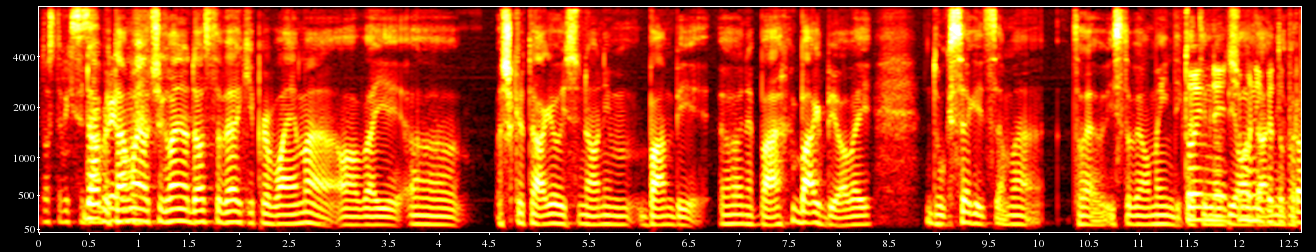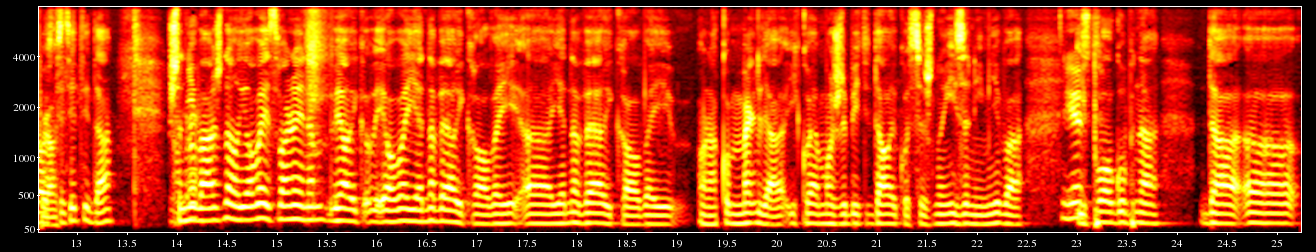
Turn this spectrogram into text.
dosta bih se Dobro, zabrinuo. tamo je očigledno dosta velikih problema. Ovaj, uh, škretarili su na onim Bambi, uh, ne bar, Barbie, ovaj, duksericama, to je isto veoma indikativno bilo da nikad oprostiti. Da. Što Dobro. nije važno, ali ovo je stvarno jedna velika, ovo je jedna velika, ovaj, uh, jedna velika ovaj, onako mrlja i koja može biti daleko sežno i zanimljiva Jest. i pogubna da uh,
